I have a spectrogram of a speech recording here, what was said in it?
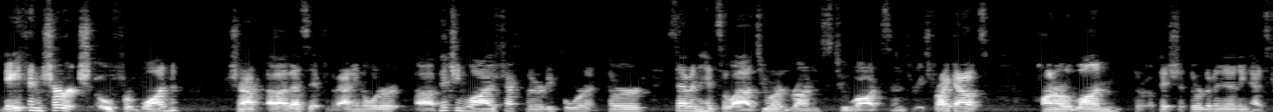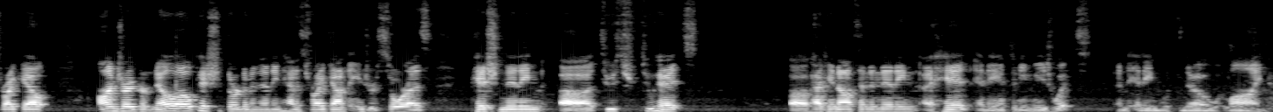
Nathan Church 0 for 1. Chap, uh, that's it for the batting order. Uh, pitching wise, check 34 and third, 7 hits allowed, 2 earned runs, 2 walks, and 3 strikeouts. Hunter Lund th- pitched a third of an inning, had a strikeout. Andre Granillo pitched a third of an inning, had a strikeout. And Andrew Suarez pitched an inning, uh, two, two hits, Uh, Patrick Nelson an inning, a hit, and Anthony Misiewicz an inning with no line.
